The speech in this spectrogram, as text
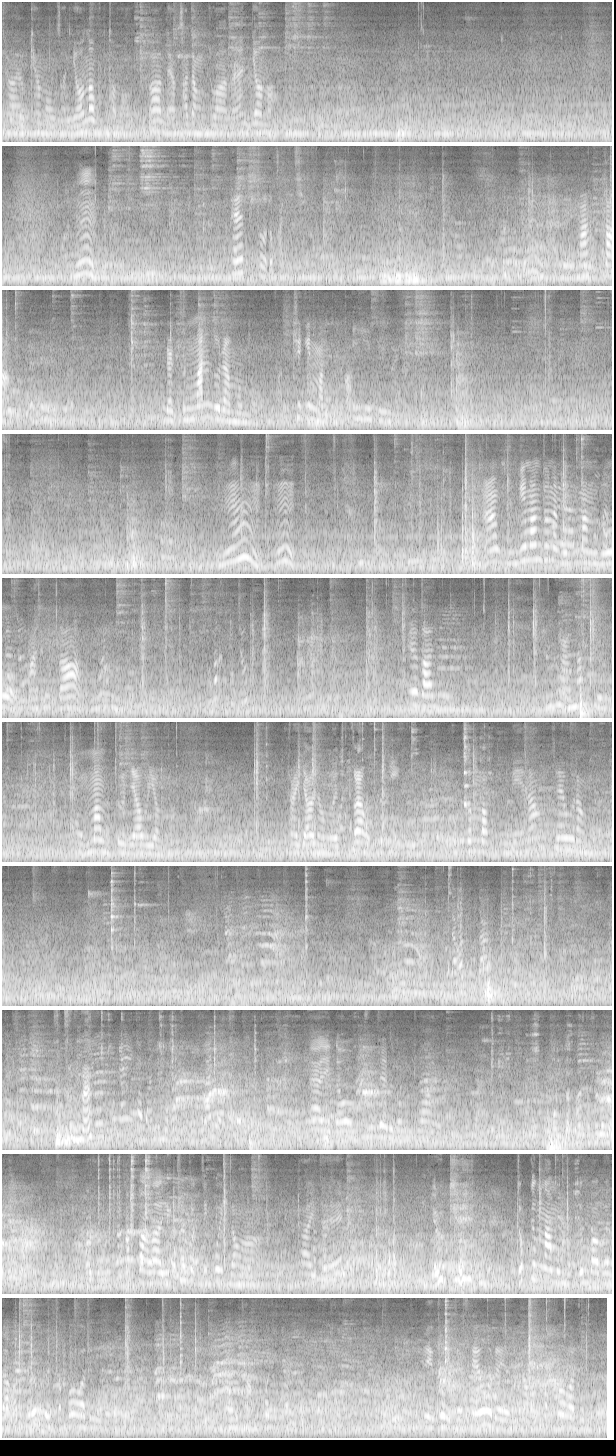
자 이렇게 하면 우선 연어부터 먹을까? 내가 가장 좋아하는 연어. 음! 페스토도 같이. 음 맛있다. 이제 군만두를 한번 먹어 볼까 튀김 만두인가? ASMR. 음, 음. 아, 고기 만두네, 고기 만두. 맛있다. 음. 이거 맛있 이거 엄마 목소리야. 엄마 목소리야, 우리 엄마. 자, 이제 왜 젓가락 없니? 볶음밥이랑 새우랑 먹자. 나갔다. 잠깐만. 소냥이가 많이 먹어서 많이 없어. 야, 얘 너무 피자를 너무 좋아해. 아빠 나 유튜브 찍고 있잖아. 자 이제 이렇게 조금 남은 볶음밥에다가 새우를 섞어가지고 먹어. 아 이렇게 안 커지냐 이거. 그리고 이제 새우를 여기다가 섞어가지고 먹어.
